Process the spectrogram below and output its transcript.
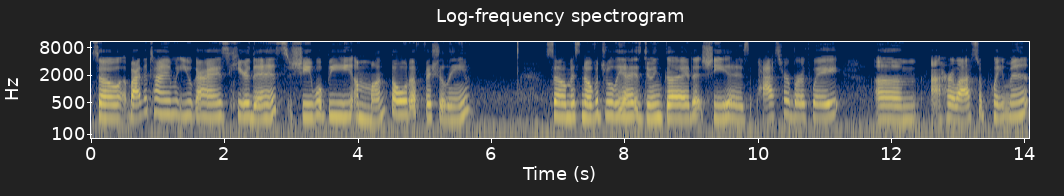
So by the time you guys hear this, she will be a month old officially. So Miss Nova Julia is doing good. She is past her birth weight um, at her last appointment.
